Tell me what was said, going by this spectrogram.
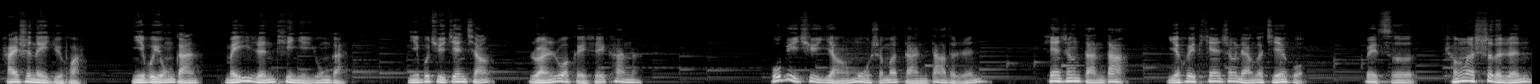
还是那句话，你不勇敢，没人替你勇敢；你不去坚强，软弱给谁看呢？不必去仰慕什么胆大的人，天生胆大也会天生两个结果，为此成了事的人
